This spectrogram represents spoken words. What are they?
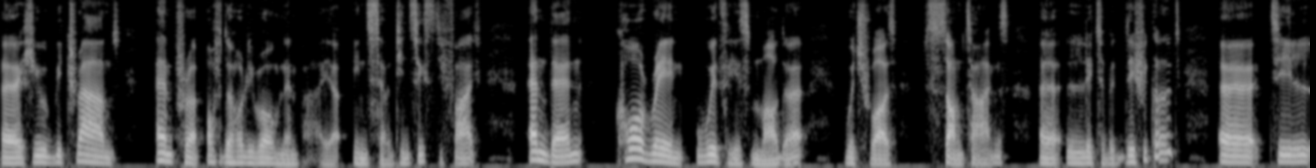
uh, he will be crowned Emperor of the Holy Roman Empire in 1765, and then co-reign with his mother, which was sometimes a little bit difficult, uh, till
